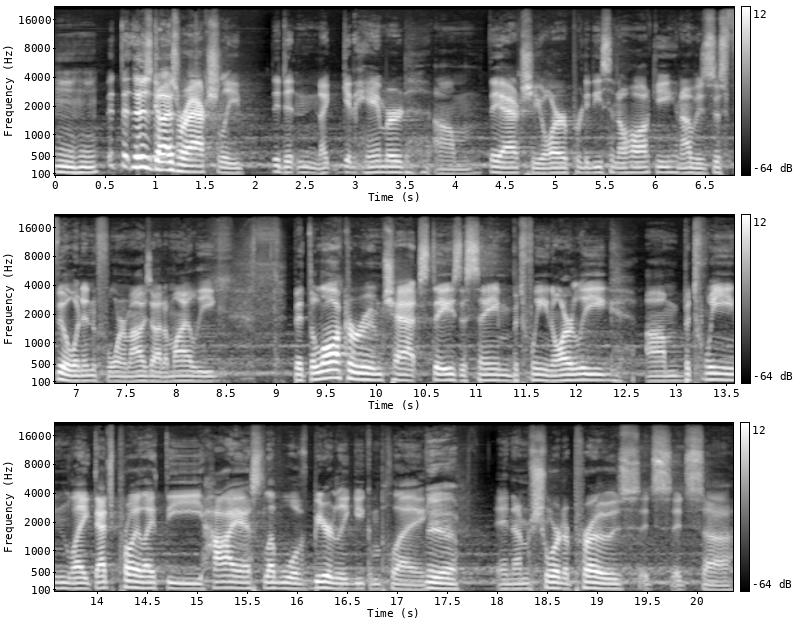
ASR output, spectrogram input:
Mm-hmm. But th- those guys were actually they didn't like get hammered. Um, they actually are pretty decent at hockey, and I was just filling in for them. I was out of my league. But the locker room chat stays the same between our league, um, between like that's probably like the highest level of beer league you can play. Yeah. And I'm sure the pros, it's it's uh,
